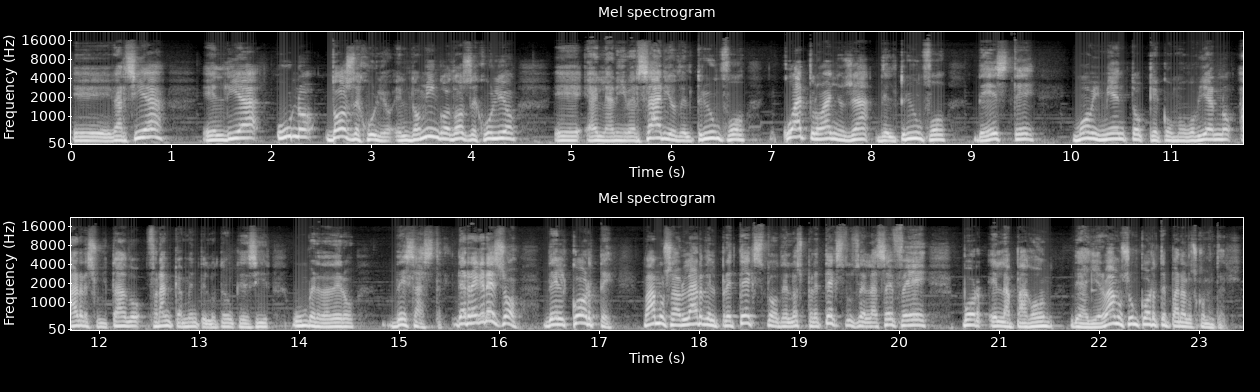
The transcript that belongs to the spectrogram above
eh, García? El día 1, 2 de julio, el domingo 2 de julio eh, el aniversario del triunfo, cuatro años ya del triunfo de este movimiento que como gobierno ha resultado, francamente lo tengo que decir, un verdadero desastre. De regreso del corte, vamos a hablar del pretexto, de los pretextos de la CFE por el apagón de ayer. Vamos, un corte para los comentarios.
